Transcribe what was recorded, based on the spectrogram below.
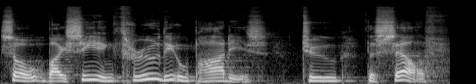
So, by seeing through the upadhis to the self,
